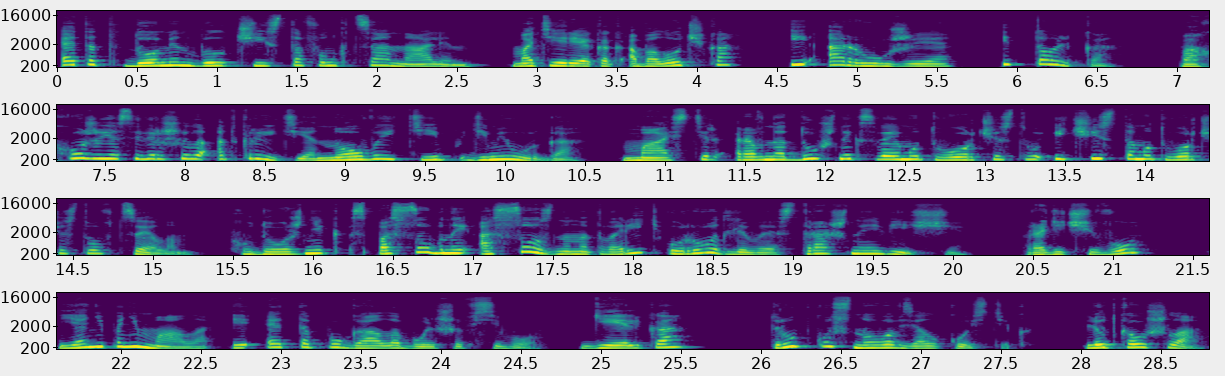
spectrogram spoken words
Этот домен был чисто функционален. Материя как оболочка и оружие и только. Похоже, я совершила открытие, новый тип демиурга. Мастер, равнодушный к своему творчеству и чистому творчеству в целом. Художник, способный осознанно творить уродливые, страшные вещи. Ради чего? Я не понимала, и это пугало больше всего. «Гелька?» Трубку снова взял Костик. «Людка ушла.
